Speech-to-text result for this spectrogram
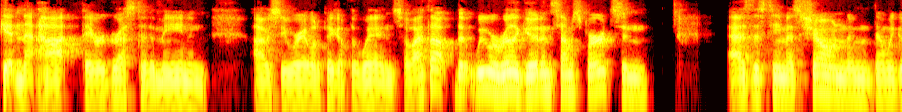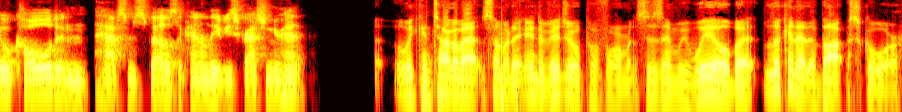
getting that hot. They regressed to the mean, and obviously we're able to pick up the win. So I thought that we were really good in some spurts, and as this team has shown, then then we go cold and have some spells that kind of leave you scratching your head we can talk about some of the individual performances, and we will. But looking at the box score,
